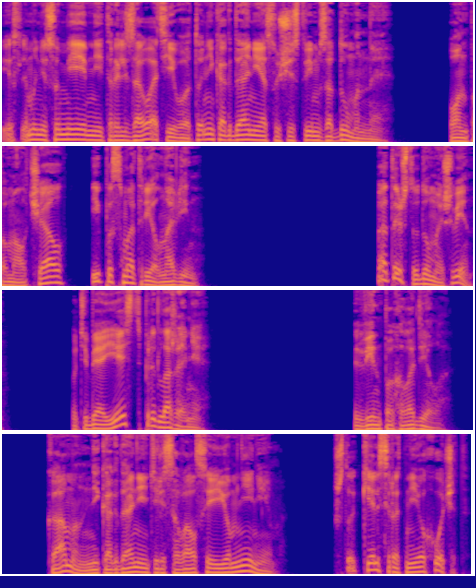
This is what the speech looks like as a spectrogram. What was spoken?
Если мы не сумеем нейтрализовать его, то никогда не осуществим задуманное». Он помолчал и посмотрел на Вин. «А ты что думаешь, Вин?» У тебя есть предложение?» Вин похолодела. Камон никогда не интересовался ее мнением. Что Кельсер от нее хочет?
